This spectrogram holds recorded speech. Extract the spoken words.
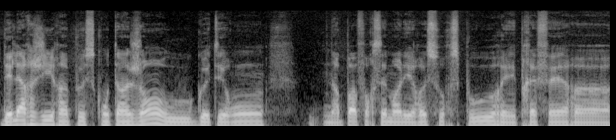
d'élargir un peu ce contingent où Gauthieron n'a pas forcément les ressources pour et préfère euh,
